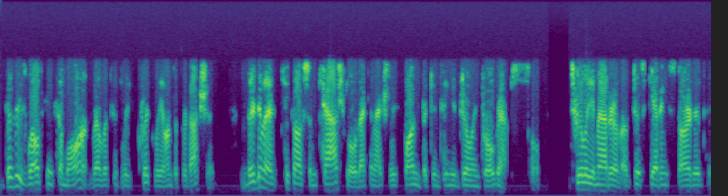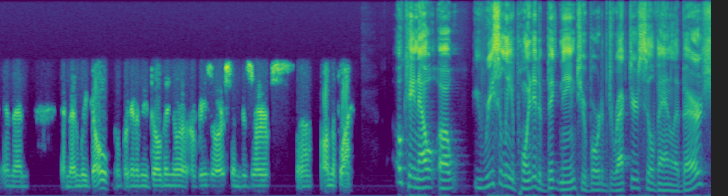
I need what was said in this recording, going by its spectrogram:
because these wells can come on relatively quickly onto production, they're going to kick off some cash flow that can actually fund the continued drilling programs. So it's really a matter of, of just getting started, and then and then we go. We're going to be building a, resource and reserves uh, on the fly. Okay, now uh, you recently appointed a big name to your board of directors, Sylvain Laberge,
